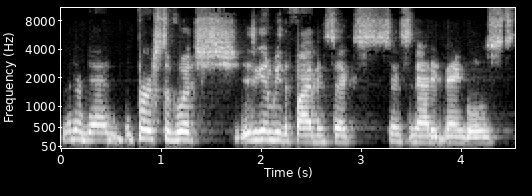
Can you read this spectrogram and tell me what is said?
that are dead. The first of which is going to be the five and six Cincinnati Bengals.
